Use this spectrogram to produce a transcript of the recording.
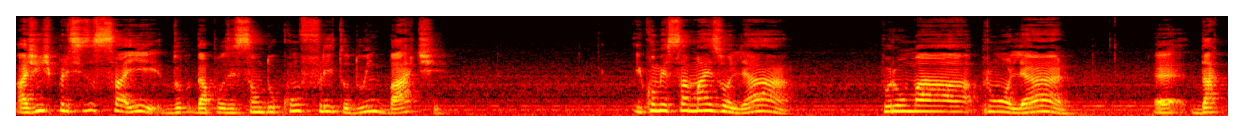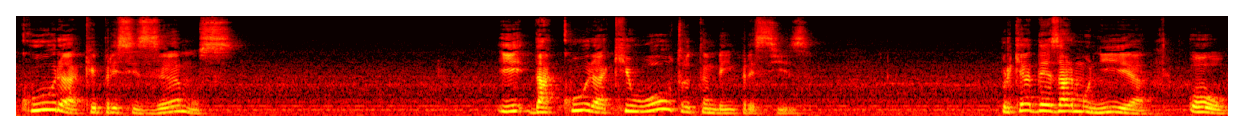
a gente precisa sair do, da posição do conflito, do embate, e começar mais a olhar por, uma, por um olhar é, da cura que precisamos e da cura que o outro também precisa. Porque a desarmonia ou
